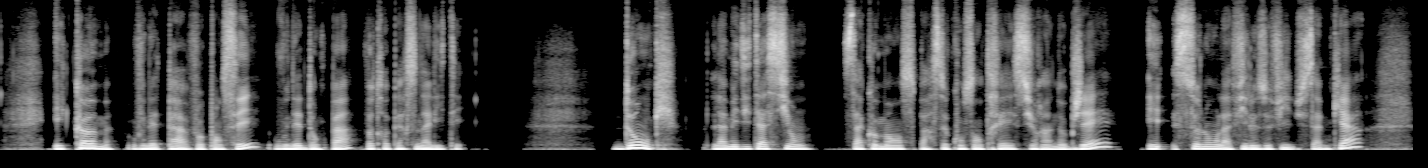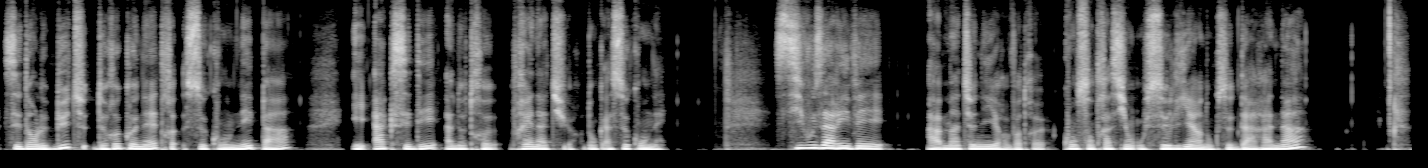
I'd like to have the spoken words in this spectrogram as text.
et comme vous n'êtes pas vos pensées, vous n'êtes donc pas votre personnalité. Donc, la méditation, ça commence par se concentrer sur un objet, et selon la philosophie du Samkhya, c'est dans le but de reconnaître ce qu'on n'est pas et accéder à notre vraie nature, donc à ce qu'on est. Si vous arrivez à maintenir votre concentration ou ce lien, donc ce dharana,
